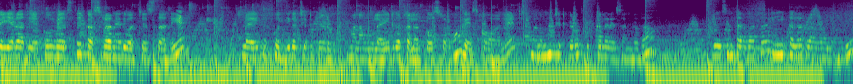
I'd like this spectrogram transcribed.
వేయరాదు ఎక్కువ వేస్తే కసురు అనేది వచ్చేస్తుంది. లైట్ కొద్దిగా చిటికెడు మనం లైట్గా కలర్ కోసము వేసుకోవాలి. మనము చిటికెడు ఫుడ్ కలర్ వేసాం కదా. వేసిన తర్వాత ఈ కలర్ రావాలండి.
